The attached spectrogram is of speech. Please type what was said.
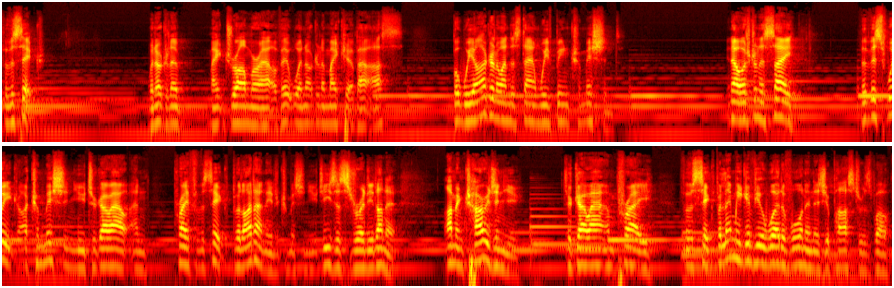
for the sick. We're not going to make drama out of it, we're not going to make it about us, but we are going to understand we've been commissioned. You know, I was going to say that this week I commission you to go out and pray for the sick, but I don't need to commission you. Jesus has already done it. I'm encouraging you to go out and pray for the sick. But let me give you a word of warning as your pastor as well.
